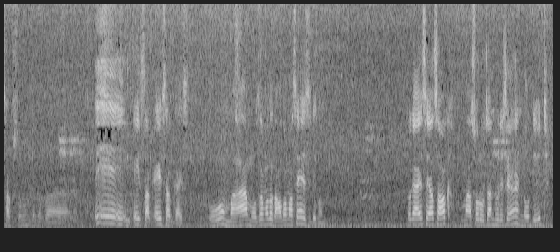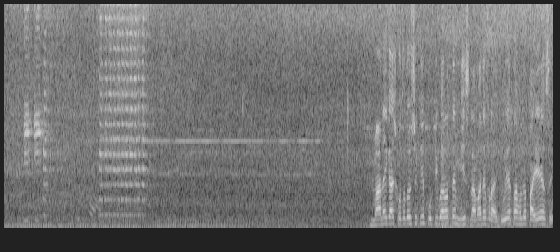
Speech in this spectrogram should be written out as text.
চাওকচোন কেনেকুৱা এই এই- চাওক এই চাওক গাইজ অ' মা মজা মজা ডাঙৰ ডাঙৰ মাছেই আহিছে দেখোন। তো গাইজ এয়া চাওক মাছৰ উজান ধৰিছে নদীত মানে গাইজ কথাটো হৈছে কি প্ৰতিবাৰতে মিছ নামাৰে প্ৰায় দুই এটা হ'লেও পায়ে আছে।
